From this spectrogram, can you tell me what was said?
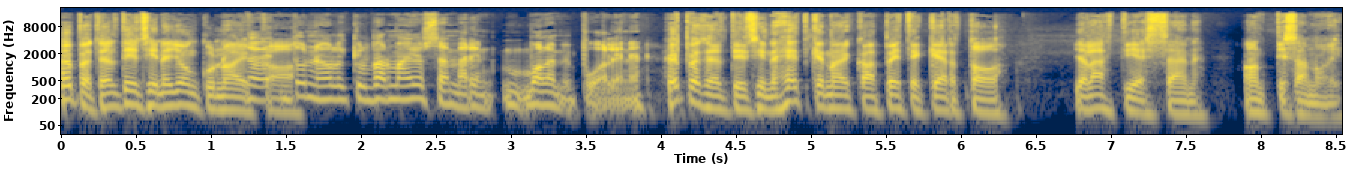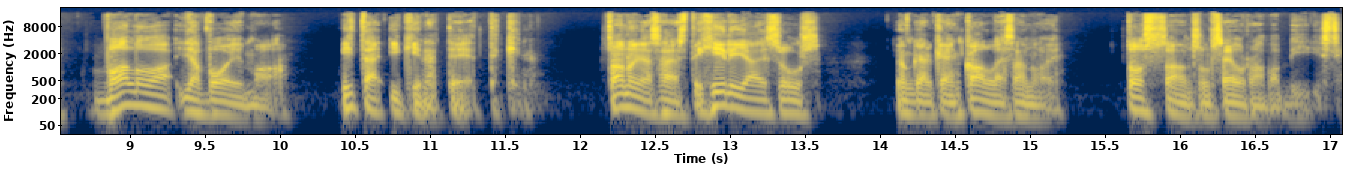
Höpöteltiin siinä jonkun aikaa. No, tunne oli kyllä varmaan jossain määrin molemminpuolinen. Höpöteltiin siinä hetken aikaa, Pete kertoo, ja lähtiessään Antti sanoi, valoa ja voimaa, mitä ikinä teettekin. Sanoja säästi hiljaisuus, jonka jälkeen Kalle sanoi, tossa on sun seuraava biisi.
